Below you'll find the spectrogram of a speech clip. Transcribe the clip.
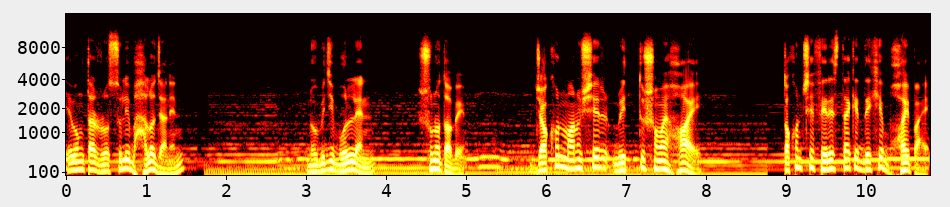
এবং তার রসুলই ভালো জানেন। নবীজি বললেন, শুনো তবে, যখন মানুষের মৃত্যু সময় হয়, তখন সে ফেরেস্তাকে দেখে ভয় পায়।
